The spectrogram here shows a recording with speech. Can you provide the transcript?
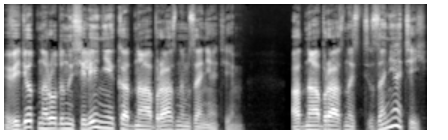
ведет народонаселение к однообразным занятиям. Однообразность занятий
